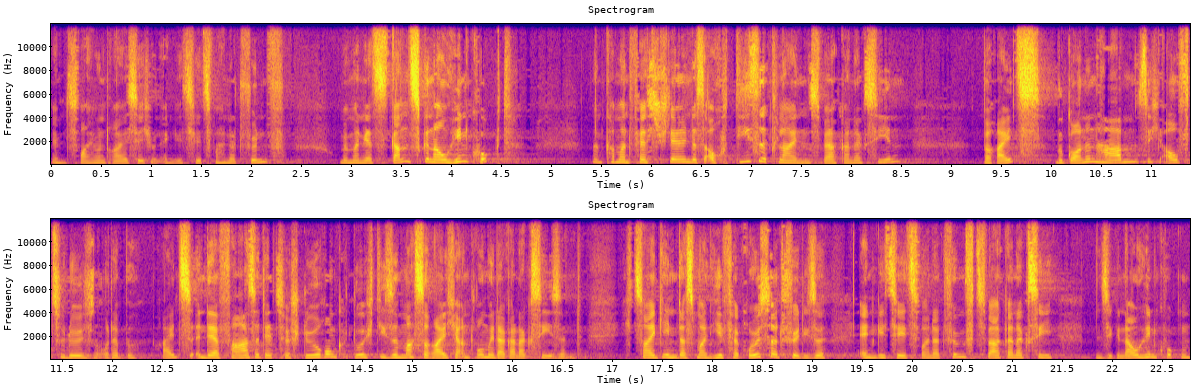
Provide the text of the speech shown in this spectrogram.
M32 und NGC 205. Und wenn man jetzt ganz genau hinguckt, dann kann man feststellen, dass auch diese kleinen Zwerggalaxien bereits begonnen haben, sich aufzulösen oder bereits in der Phase der Zerstörung durch diese massereiche Andromeda-Galaxie sind. Ich zeige Ihnen das mal hier vergrößert für diese NGC 205 Zwerggalaxie. Wenn Sie genau hingucken,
